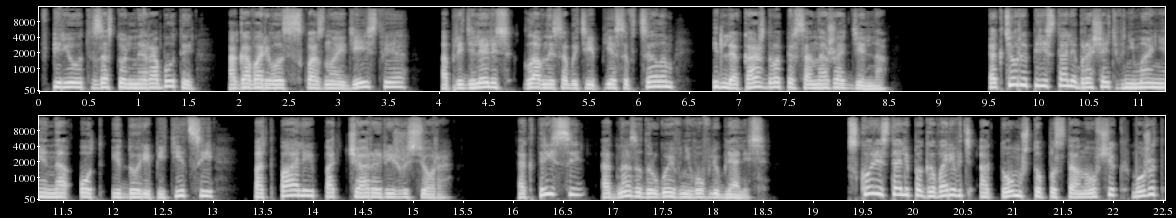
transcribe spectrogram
В период застольной работы оговаривалось сквозное действие, определялись главные события пьесы в целом и для каждого персонажа отдельно. Актеры перестали обращать внимание на от и до репетиции, подпали под чары режиссера. Актрисы одна за другой в него влюблялись. Вскоре стали поговаривать о том, что постановщик может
